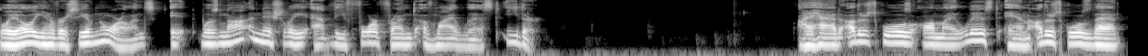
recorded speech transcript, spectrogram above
Loyola University of New Orleans, it was not initially at the forefront of my list either. I had other schools on my list and other schools that,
